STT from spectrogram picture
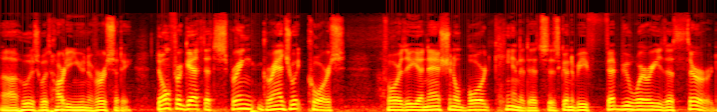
uh, who is with Harding University. Don't forget that the spring graduate course for the uh, National Board candidates is going to be February the 3rd.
